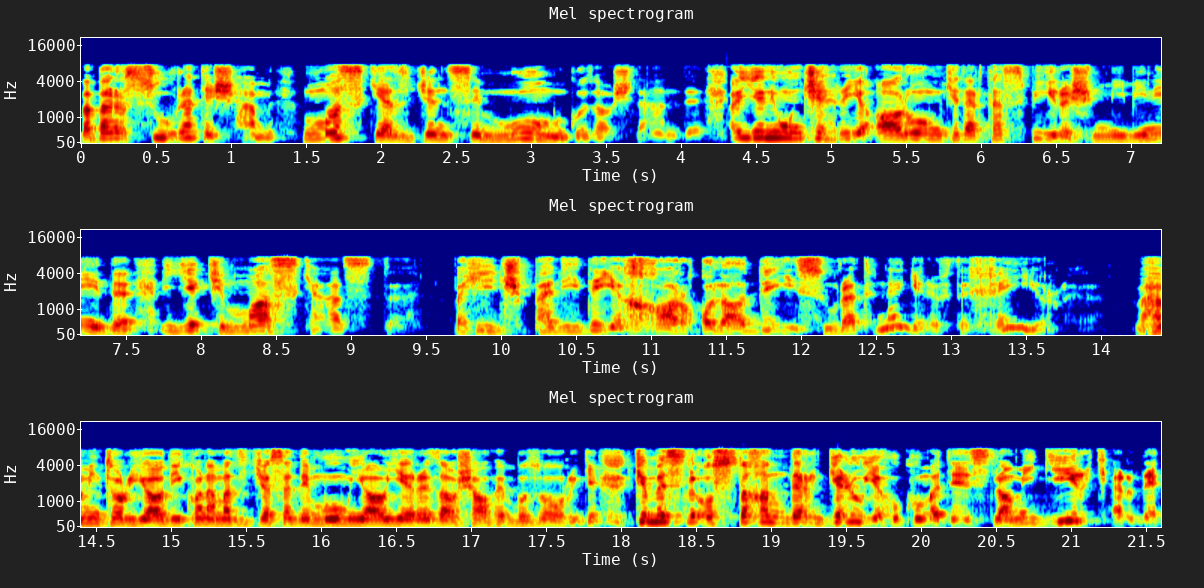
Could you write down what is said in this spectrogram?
و بر صورتش هم ماسکی از جنس موم گذاشتند یعنی اون چهره آروم که در تصویرش می‌بینید یک ماسک است. و هیچ پدیده خارقلاده ای صورت نگرفته. خیر. و همینطور یادی کنم از جسد مومیای رضا شاه بزرگ که مثل استخوان در گلوی حکومت اسلامی گیر کرده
